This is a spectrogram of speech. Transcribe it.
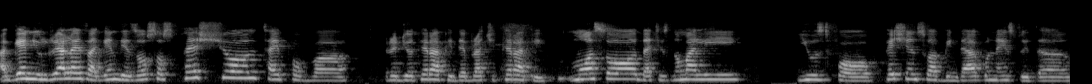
Again, you'll realize again, there's also special type of uh, radiotherapy, the brachytherapy, more so that is normally used for patients who have been diagnosed with uh,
